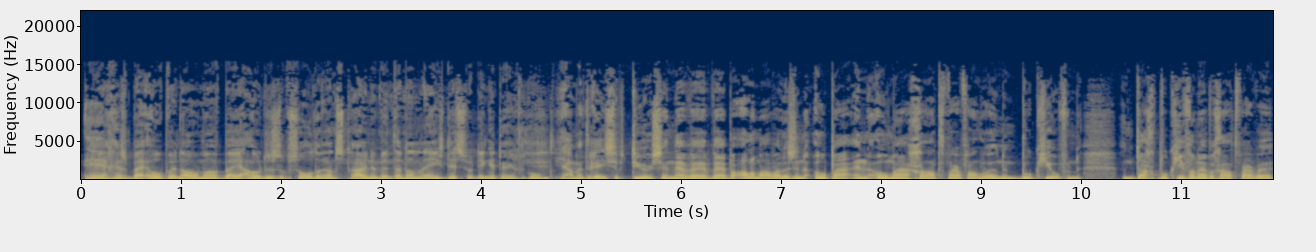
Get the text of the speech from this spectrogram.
ergens bij opa en oma of bij je ouders op zolder aan het struinen bent en dan ineens dit soort dingen tegenkomt. Ja, met receptuurs. En eh, we, we hebben allemaal wel eens een opa en oma gehad... waarvan we een boekje of een, een dagboekje van hebben gehad... waar we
